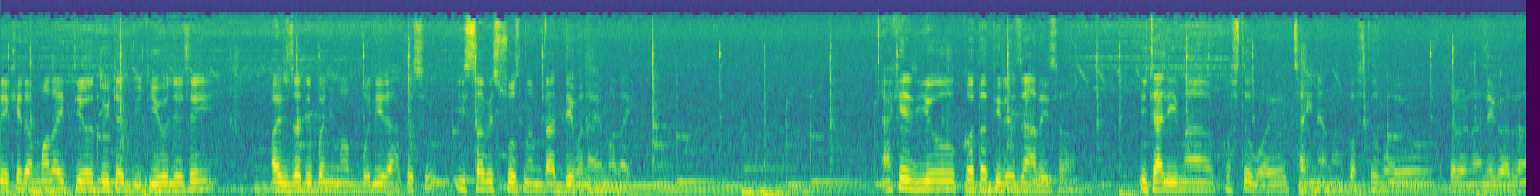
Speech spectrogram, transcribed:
देखेर मलाई त्यो दुइटा भिडियोले चाहिँ अहिले जति पनि म बोलिरहेको छु यी सबै सोच्न बाध्य बनायो मलाई। आखिर यो कतातिर जाँदैछ? इटालीमा कस्तो भयो चाइनामा कस्तो भयो कोरोनाले गर्दा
